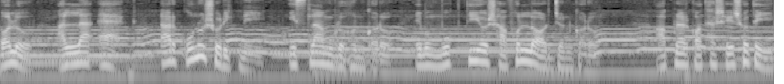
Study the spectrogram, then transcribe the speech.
বলো, আল্লাহ এক, তার কোনো শরিক নেই। ইসলাম গ্রহণ করো এবং মুক্তি ও সাফল্য অর্জন করো। আপনার কথা শেষ হতেই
